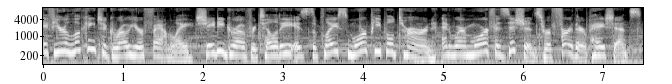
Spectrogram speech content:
If you're looking to grow your family, Shady Grove Fertility is the place more people turn and where more physicians refer their patients.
